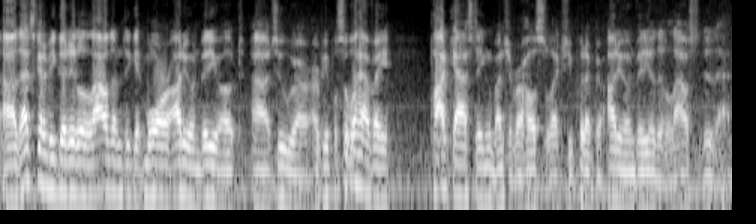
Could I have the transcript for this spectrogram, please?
uh, that's going to be good. It'll allow them to get more audio and video out uh, to our, our, people. So we'll have a podcasting. A bunch of our hosts will actually put up audio and video that allow us to do that.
